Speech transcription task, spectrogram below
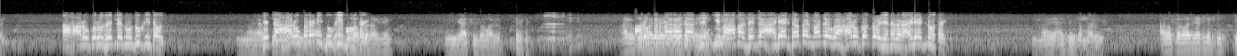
એમ. આ સારું કરું છું એટલે હું દુઃખી થાઉં છું. એટલે સારું કરે ને દુઃખી બહુ થાય. ઈ સાચું તમારું. હારું સારું કરનારા જ આ જિંદગીમાં આમાં જેટલા હાડેડ થતા હોય ને માની લો કે સારું કરતો હોય છે નગર હાડેડ ન થાય. ના સાચું તમારું. સારું કરવા દે એટલે દુઃખ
